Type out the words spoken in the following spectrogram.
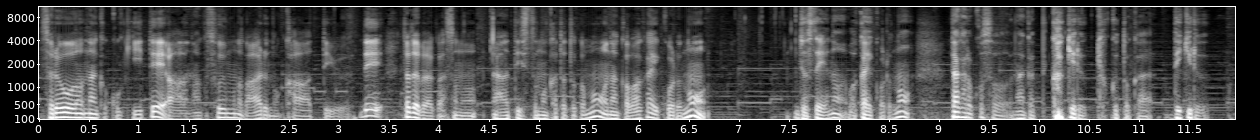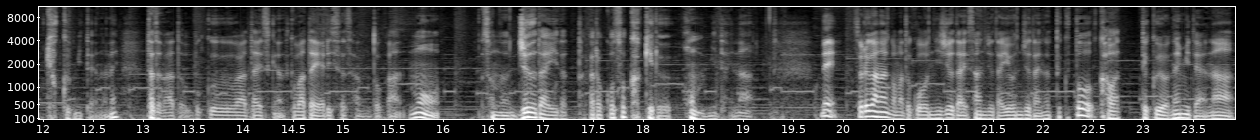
それをなんかこう聞いてああなんかそういうものがあるのかっていう。で例えばだからそのアーティストの方とかもなんか若い頃の女性の若い頃のだからこそなんか書ける曲とかできる曲みたいなね。例えばあと僕は大好きなんですけど綿谷りささんとかもその10代だったからこそ書ける本みたいな。でそれがなんかまたこう20代30代40代になっていくと変わっていくよねみたいな。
